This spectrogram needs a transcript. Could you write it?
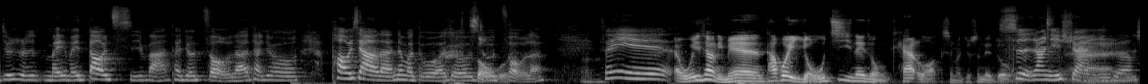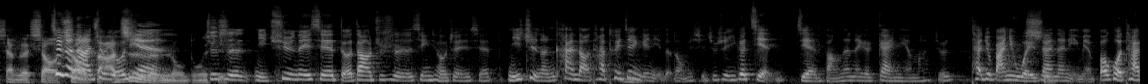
就是没没到期吧，他就走了，他就抛下了那么多，就 走就走了。所以哎，我印象里面他会邮寄那种 catalog 是吗？就是那种是让你选一个呃。像个小这个呢，小就有点种东西，就是你去那些得到知识星球这一些，你只能看到他推荐给你的东西，就是一个茧茧房的那个概念嘛，就他就把你围在那里面，包括他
